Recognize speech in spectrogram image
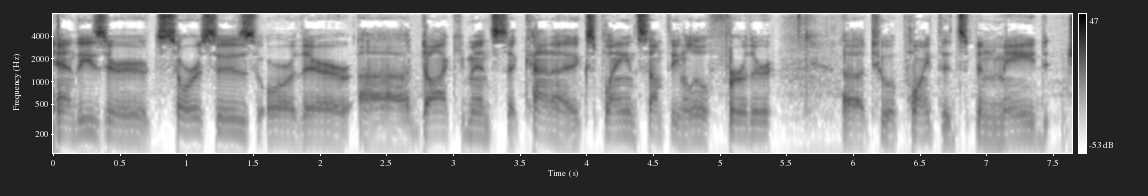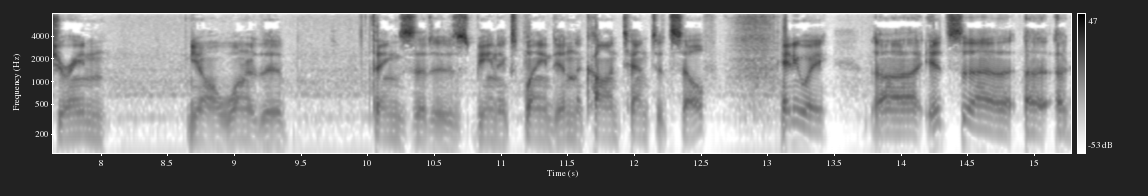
And these are sources or they're uh, documents that kind of explain something a little further uh, to a point that's been made during, you know, one of the things that is being explained in the content itself. Anyway, uh, it's a, a,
